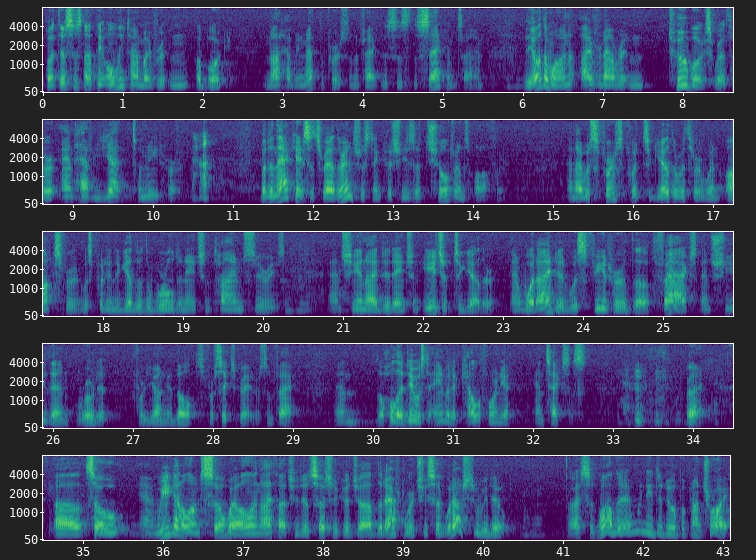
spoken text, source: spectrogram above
but this is not the only time I've written a book not having met the person. In fact, this is the second time. The other one, I've now written two books with her and have yet to meet her. But in that case, it's rather interesting because she's a children's author. And I was first put together with her when Oxford was putting together the World in Ancient Times series. And she and I did Ancient Egypt together. And what I did was feed her the facts, and she then wrote it for young adults, for sixth graders, in fact. And the whole idea was to aim it at California and Texas. right. Uh, so Yeah. we got along so well, and I thought she did such a good job that afterwards she said, What else should we do? I said, Well, we need to do a book on Troy.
